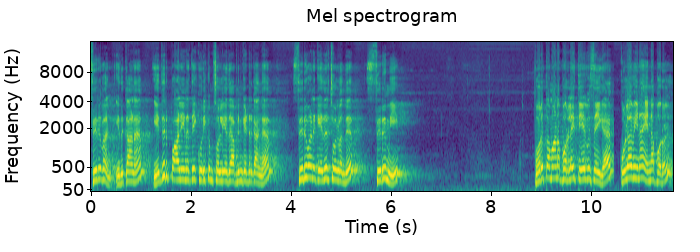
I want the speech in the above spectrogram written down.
சிறுவன் இதுக்கான எதிர்பாலினத்தை குறிக்கும் சொல் எது அப்படின்னு கேட்டிருக்காங்க. சிறுவனுக்கு எதிர்ச்சொல் வந்து சிறுமி. பொருத்தமான பொருளை தேர்வு செய்க. குளவினா என்ன பொருள்?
